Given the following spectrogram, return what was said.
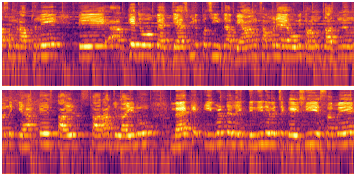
ਅਸਮਰੱਥ ਨੇ ਤੇ ਅੱਗੇ ਜੋ ਬੈ- ਜੈਸਮਿਨ ਭਸੀਨ ਦਾ ਬਿਆਨ ਸਾਹਮਣੇ ਆਇਆ, ਉਹ ਵੀ ਤੁਹਾਨੂੰ ਦੱਸ ਦਿੰਦੇ ਉਹਨਾਂ ਨੇ ਕਿਹਾ ਕਿ 27 17 ਜੁਲਾਈ ਨੂੰ ਮੈਂ ਕਿ ਈਵੈਂਟ ਦੇ ਲਈ ਦਿੱਲੀ ਦੇ ਵਿੱਚ ਗਈ ਸੀ। ਇਸ ਸਮੇਂ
